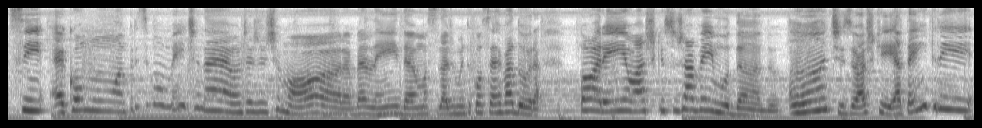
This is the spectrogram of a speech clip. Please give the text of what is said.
Sim, é comum, principalmente, né, onde a gente mora, Belém é uma cidade muito conservadora. Porém, eu acho que isso já vem mudando. Antes, eu acho que até entre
